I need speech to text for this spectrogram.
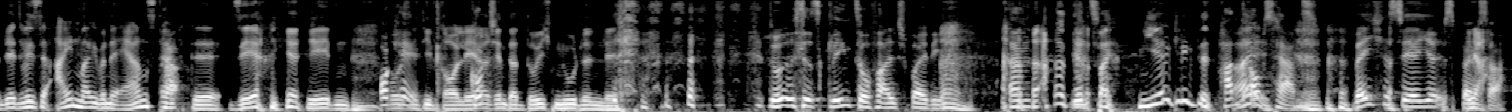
Und jetzt willst du einmal über eine ernsthafte ja. Serie reden, okay. wo sich die Frau Lehrerin Gut. da durchnudeln lässt. du, das klingt so falsch bei dir. Ähm, jetzt Bei mir klingt das Hand falsch. aufs Herz. Welche Serie ist besser?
